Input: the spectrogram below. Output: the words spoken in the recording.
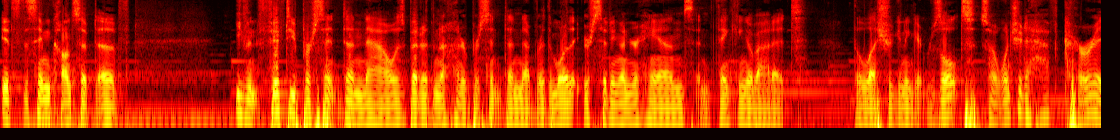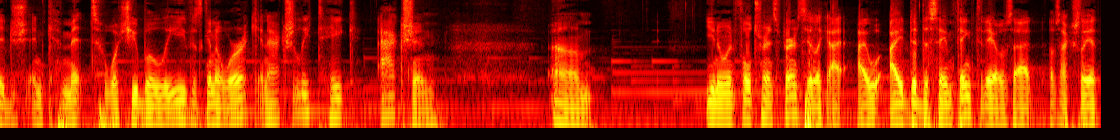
it's the same concept of even 50% done now is better than 100% done never. The more that you're sitting on your hands and thinking about it, the less you're going to get results. So I want you to have courage and commit to what you believe is going to work and actually take action. Um, you know, in full transparency, like I, I, I did the same thing today. I was at, I was actually at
